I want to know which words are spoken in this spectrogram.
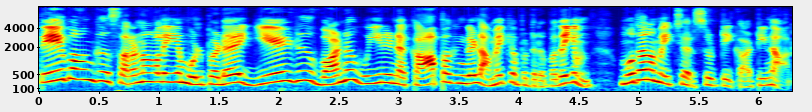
தேவாங்கு சரணாலயம் உள்பட ஏழு வன உயிரின காப்பகங்கள் அமைக்கப்பட்டிருப்பதையும் முதலமைச்சர் சுட்டிக்காட்டினார்.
